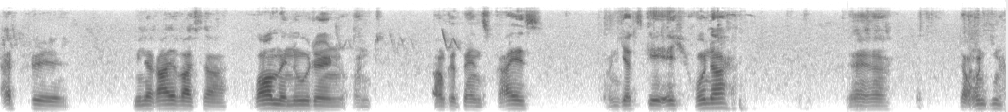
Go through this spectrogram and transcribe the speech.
Äpfel, Mineralwasser, warme Nudeln und Onkel Bens Reis. Und jetzt gehe ich runter. Äh, da unten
